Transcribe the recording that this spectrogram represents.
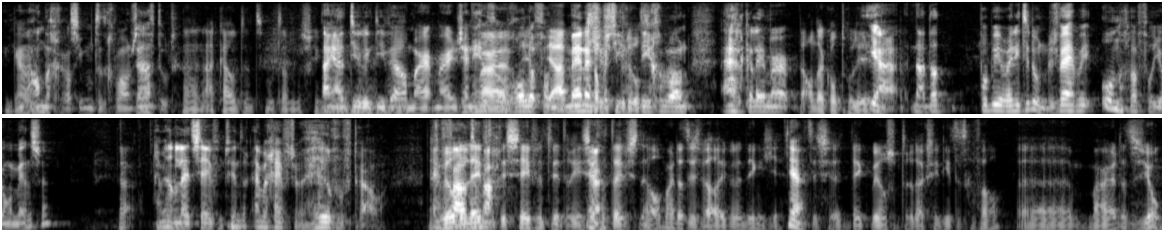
Nee. Handiger als iemand het gewoon zelf doet. Een accountant moet dan misschien... Nou ja, natuurlijk die wel. Maar, maar er zijn heel maar, veel rollen van ja, managers die, die gewoon eigenlijk alleen maar... De ander controleren. Ja, nou dat proberen we niet te doen. Dus wij hebben ongelooflijk veel jonge mensen. Ja. Gemiddelde leeftijd 27. En we geven ze heel veel vertrouwen. De gemiddelde leeftijd is 27. Je zegt ja. het even snel, maar dat is wel even een dingetje. Ja. Dat is uh, denk ik bij ons op de redactie niet het geval. Uh, maar dat is jong.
